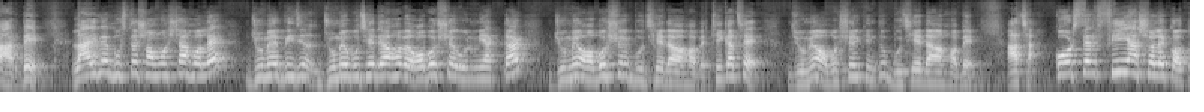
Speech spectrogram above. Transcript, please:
পারবে। লাইভে বুঝতে সমস্যা হলে জুমে জুমে বুঝিয়ে দেওয়া হবে। অবশ্যই উর্মি আক্তার, জুমে অবশ্যই বুঝিয়ে দেওয়া হবে, ঠিক আছে? জুমে অবশ্যই কিন্তু বুঝিয়ে দেওয়া হবে। আচ্ছা কোর্সের ফি আসলে কত?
